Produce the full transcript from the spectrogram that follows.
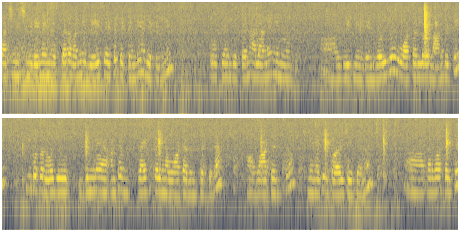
పచ్చిమిర్చి మీరు ఏమేమి వేస్తారో అవన్నీ వేసి అయితే పెట్టండి అని చెప్పింది. ఓకే అని చెప్పాను. అలానే నేను వీటిని రెండు రోజులు వాటర్లో నానబెట్టి ఇంకొక రోజు గిన్నె అంటే రైస్ కలిగిన వాటర్ ఉంటుంది కదా ఆ వాటర్తో నేనైతే బాయిల్ చేశాను. తర్వాత అయితే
